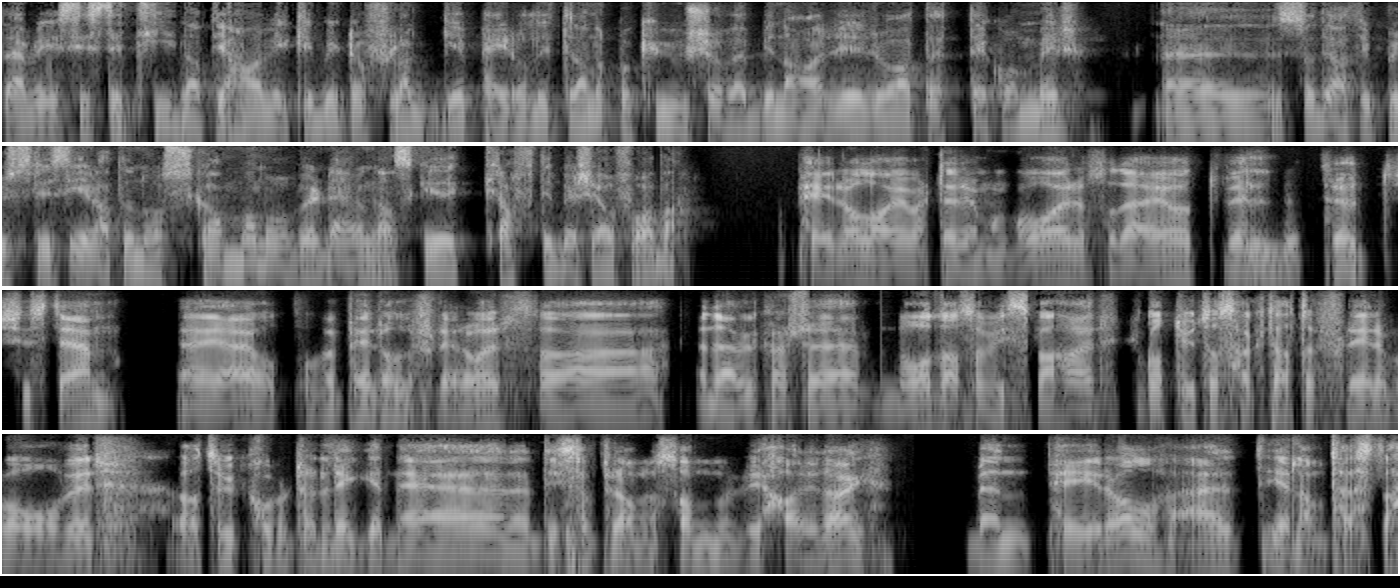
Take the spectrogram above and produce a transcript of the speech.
det er vel i siste tiden at de har virkelig begynt å flagge payroll litt på kurs og webinarer, og at dette kommer. Eh, så det at de plutselig sier at nå skal man over, det er jo en ganske kraftig beskjed å få, da. Payroll har jo vært der i mange år, så det er jo et velprøvd system. Eh, jeg har holdt på med payroll i flere år, så, men det er vel kanskje nå da, så hvis man har gått ut og sagt at flere må over, og at vi kommer til å legge ned disse programmene som vi har i dag. Men payroll er gjennomtesta,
